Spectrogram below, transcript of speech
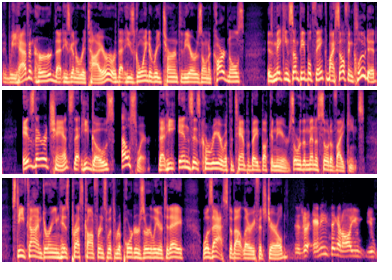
we haven't heard that he's going to retire or that he's going to return to the Arizona Cardinals is making some people think, myself included, is there a chance that he goes elsewhere? that he ends his career with the Tampa Bay Buccaneers or the Minnesota Vikings. Steve Keim, during his press conference with reporters earlier today, was asked about Larry Fitzgerald. Is there anything at all you you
